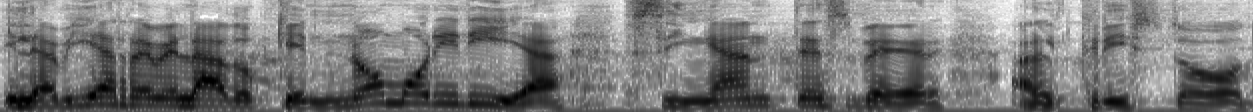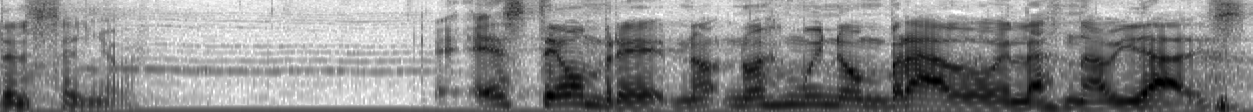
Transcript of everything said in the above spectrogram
y le había revelado que no moriría sin antes ver al Cristo del Señor. Este hombre no, es muy nombrado en las Navidades,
